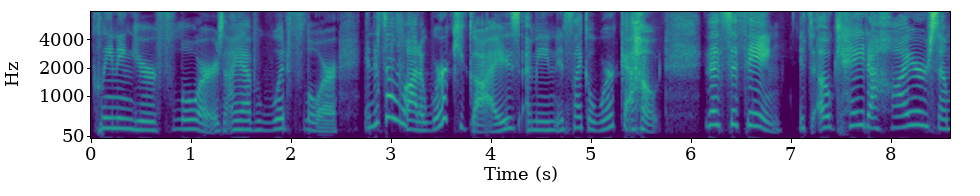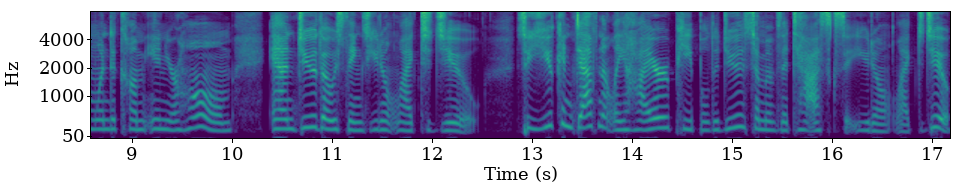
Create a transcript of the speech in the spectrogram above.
cleaning your floors, I have a wood floor, and it's a lot of work, you guys. I mean, it's like a workout. That's the thing. It's okay to hire someone to come in your home and do those things you don't like to do. So you can definitely hire people to do some of the tasks that you don't like to do.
